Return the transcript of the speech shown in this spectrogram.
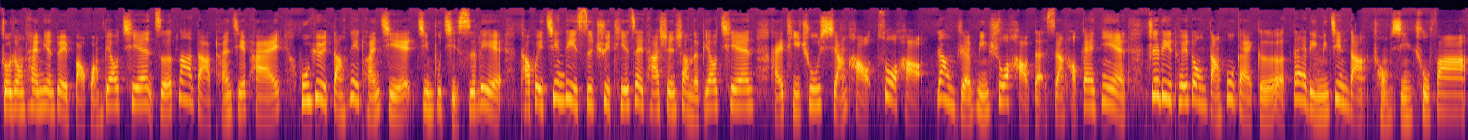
周仲泰面对保皇标签，则大打团结牌，呼吁党内团结，经不起撕裂。他会尽力撕去贴在他身上的标签，还提出想好、做好、让人民说好的三好概念，致力推动党务改革，带领民进党重新出发。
